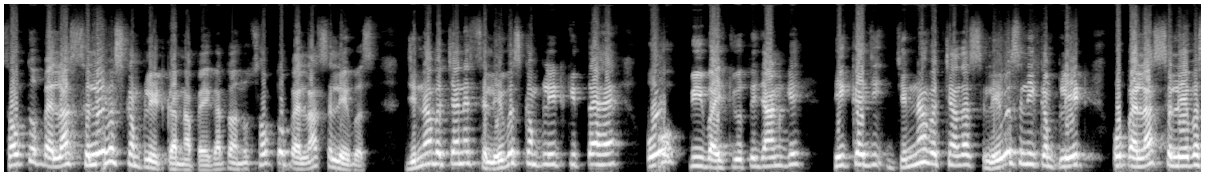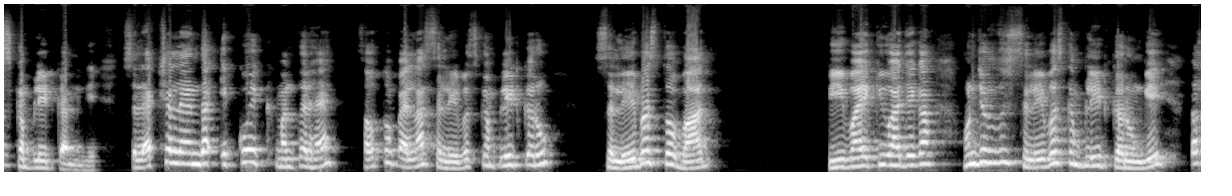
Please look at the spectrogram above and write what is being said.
ਸਭ ਤੋਂ ਪਹਿਲਾਂ ਸਿਲੇਬਸ ਕੰਪਲੀਟ ਕਰਨਾ ਪਏਗਾ ਤੁਹਾਨੂੰ। ਸਭ ਤੋਂ ਪਹਿਲਾਂ ਸਿਲੇਬਸ ਜਿਨ੍ਹਾਂ ਬੱਚਿਆਂ ਨੇ ਸਿਲੇਬਸ ਕੰਪਲੀਟ ਕੀਤਾ ਹੈ, ਉਹ ਪੀਵਾਈਕਿਊ ਤੇ ਜਾਣਗੇ। ਠੀਕ ਹੈ ਜੀ? ਜਿਨ੍ਹਾਂ ਬੱਚਿਆਂ ਦਾ ਸਿਲੇਬਸ ਨਹੀਂ ਕੰਪਲੀਟ ਉਹ ਪਹਿਲਾਂ ਸਿਲੇਬਸ ਕੰਪਲੀਟ ਕਰਨਗੇ। ਸਿਲੈਕਸ਼ਨ ਲੈਣ ਦਾ ਇੱਕੋ ਇੱਕ ਮੰਤਰ ਹੈ, ਸਭ ਤੋਂ ਪਹਿਲਾਂ ਸਿਲੇਬਸ ਕੰਪਲੀਟ ਕਰੋ। ਸਿਲੇਬਸ ਤੋਂ ਬਾਅਦ PYQ ਆ ਜਾਏਗਾ। ਹੁਣ ਜਦੋਂ ਤੁਸੀਂ ਸਿਲੇਬਸ ਕੰਪਲੀਟ ਕਰੋਗੇ, ਤਾਂ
